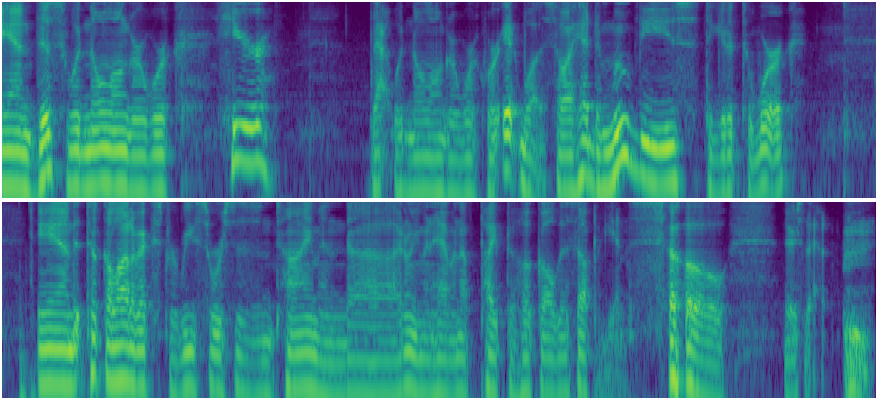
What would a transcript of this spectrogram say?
and this would no longer work here. That would no longer work where it was. So I had to move these to get it to work. And it took a lot of extra resources and time, and uh, I don't even have enough pipe to hook all this up again. So there's that.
